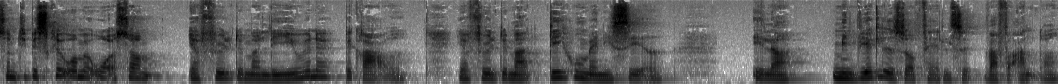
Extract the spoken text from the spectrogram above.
som de beskriver med ord som, jeg følte mig levende begravet, jeg følte mig dehumaniseret, eller min virkelighedsopfattelse var forandret.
